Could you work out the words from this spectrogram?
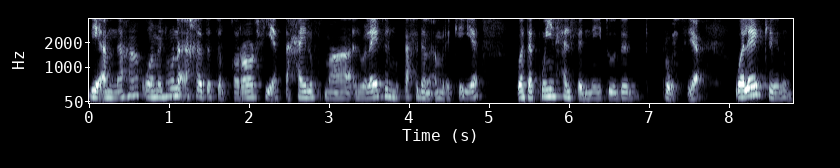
لأمنها ومن هنا أخذت القرار في التحالف مع الولايات المتحدة الأمريكية وتكوين حلف الناتو ضد روسيا. ولكن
